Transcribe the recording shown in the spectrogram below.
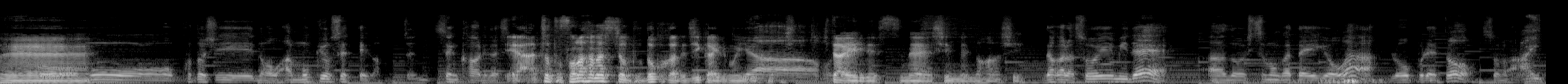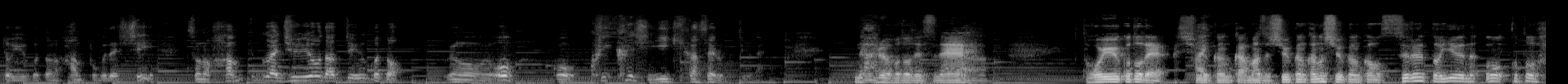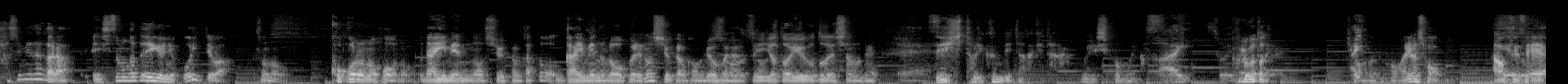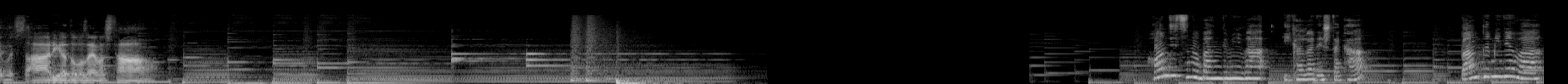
え。もう今年のあ目標設定が全然変わりだしていやー、ちょっとその話ちょっとどこかで次回でもいいい聞きたいですね、新年の話。だからそういう意味であの質問型営業はロープレとその愛ということの反復ですしその反復が重要だということ、うんをこう繰り返し言い聞かせるっていうね。なるほどですね。うんということで、習慣化、まず習慣化の習慣化をするということを始めながら、え質問型営業においては、その、心の方の内面の習慣化と外面のロープレの習慣化を両方やるといいよということでしたので、えーぜひ取り組んでいただけたら嬉しく思います。はい、そういうということではい今日のところ終わりましょう。青木先ありがとうございまし生、たありがとうございました。本日の番組はいかがでしたか？番組では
